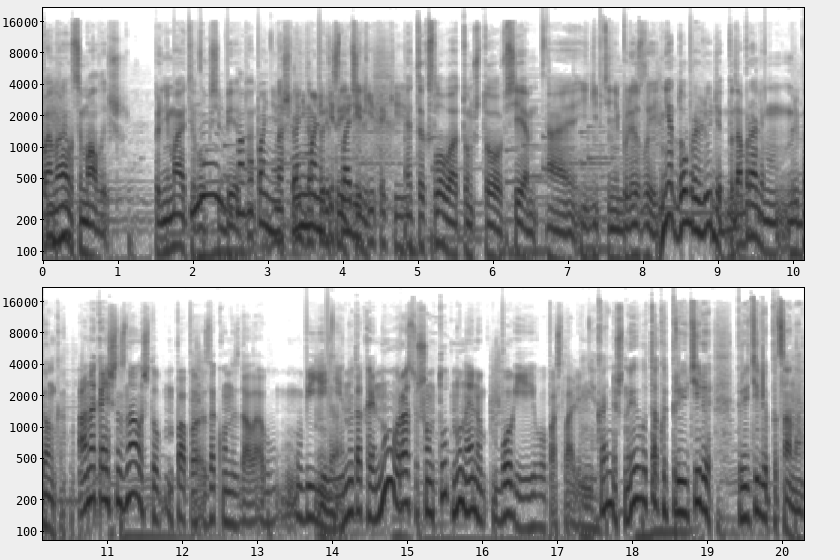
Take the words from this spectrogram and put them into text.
Понравился малыш. Принимают его Ну, к себе. могу да. понять, Нашли, что они да, маленькие, сладенькие такие. Это к слову о том, что все а, египтяне были злые. Нет, добрые люди подобрали ребенка. Она, конечно, знала, что папа закон издал об убиении. Да. Ну, такая, ну, раз уж он тут, ну, наверное, боги его послали мне. Конечно. И вот так вот приютили, приютили пацана.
